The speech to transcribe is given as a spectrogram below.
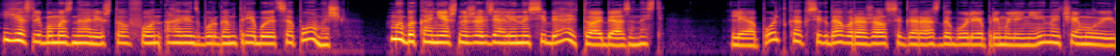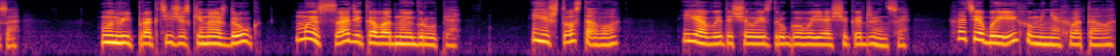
Если бы мы знали, что фон Аренсбургам требуется помощь, мы бы, конечно же, взяли на себя эту обязанность. Леопольд, как всегда, выражался гораздо более прямолинейно, чем Луиза. Он ведь практически наш друг. Мы с Садика в одной группе. И что с того? Я вытащила из другого ящика джинсы. Хотя бы их у меня хватало.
